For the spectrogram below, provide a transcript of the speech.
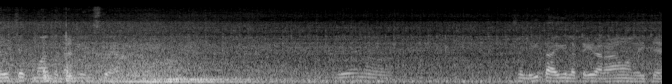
ಟೈರ್ ಚೆಕ್ ಮಾಡ್ತಾ ಗಾಡಿ ಏನು? ಸ್ವಲ್ಪ ಈಟ್ ಆಗಿಲ್ಲ ಟೈರ್ ಆರಾಮಾಗೈತೆ.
